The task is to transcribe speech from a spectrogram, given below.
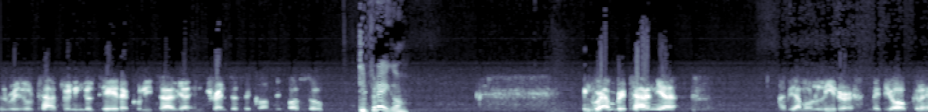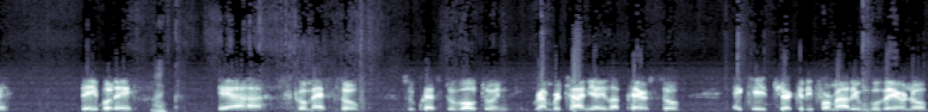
il risultato in Inghilterra con l'Italia in 30 secondi, posso? Ti prego. In Gran Bretagna abbiamo un leader mediocre, debole, Ecco. che ha scommesso su questo voto in Gran Bretagna e l'ha perso e che cerca di formare un governo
